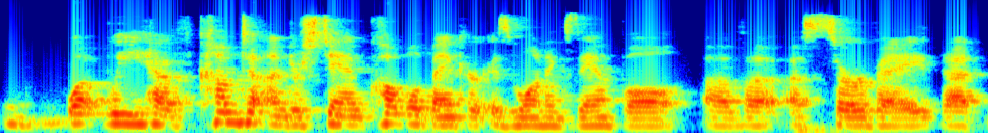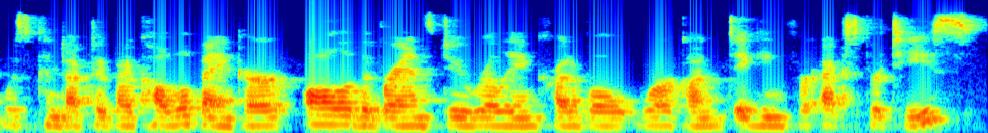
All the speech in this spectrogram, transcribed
what we have come to understand, Coldwell Banker is one example of a, a, survey that was conducted by Coldwell Banker. All of the brands do really incredible work on digging for expertise.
